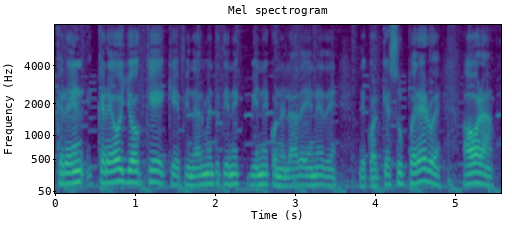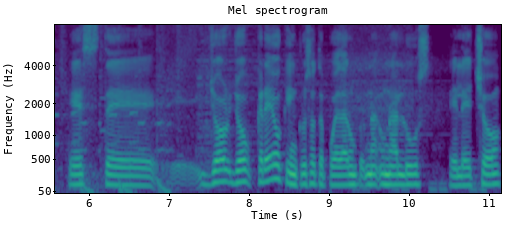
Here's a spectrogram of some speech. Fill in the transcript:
Creo yo que, finalmente tiene, viene con el ADN de, de, cualquier superhéroe. Ahora, este, yo, creo que incluso te puede dar una, luz el hecho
